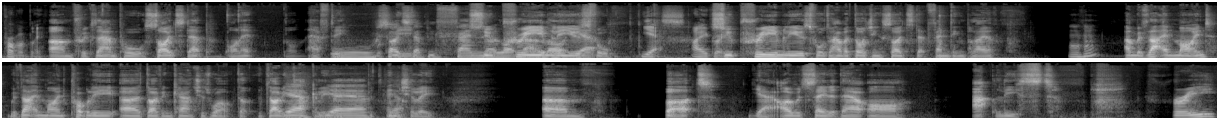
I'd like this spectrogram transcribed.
Probably. Um, for example, sidestep on it, on the hefty. Ooh, sidestep and fend. I like that a Supremely lot, yeah. useful. Yes, I agree. Supremely useful to have a dodging sidestep fending player. hmm And with that in mind, with that in mind, probably uh, diving catch as well, d- diving Yeah, tackle even, yeah, yeah. potentially. Um, but yeah, I would say that there are at least three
